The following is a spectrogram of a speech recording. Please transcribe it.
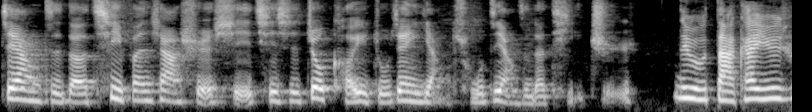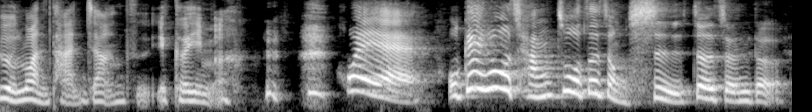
这样子的气氛下学习，其实就可以逐渐养出这样子的体质。例如打开 YouTube 乱弹这样子也可以吗？会耶！我跟你说，我常做这种事，这真的。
